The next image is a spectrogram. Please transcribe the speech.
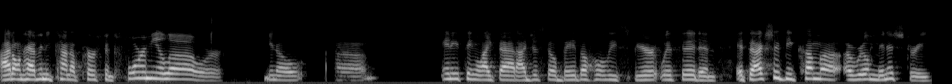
I don't have any kind of perfect formula or, you know, uh, anything like that. I just obey the Holy Spirit with it. And it's actually become a, a real ministry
